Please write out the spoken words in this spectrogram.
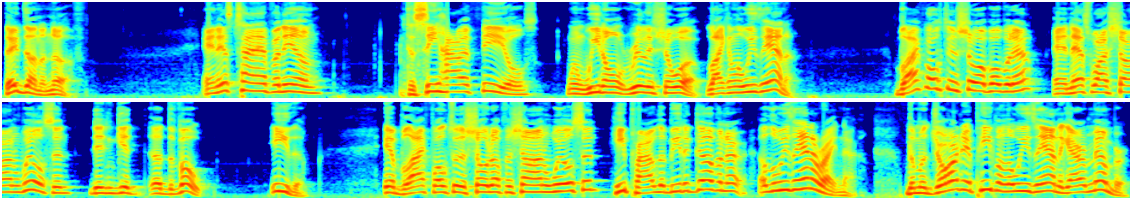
They've done enough. And it's time for them to see how it feels when we don't really show up, like in Louisiana. Black folks didn't show up over there, and that's why Shawn Wilson didn't get uh, the vote either. If black folks would have showed up for Shawn Wilson, he'd probably be the governor of Louisiana right now. The majority of people in Louisiana, got to remember,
